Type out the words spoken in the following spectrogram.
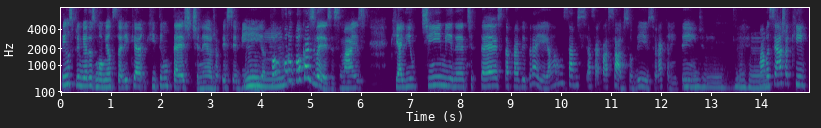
tem os primeiros momentos ali que, é, que tem um teste, né? Eu já percebi. Uhum. Foram, foram poucas vezes, mas que ali o time né, te testa para ver, peraí, ela não sabe, será que ela sabe sobre isso? Será que ela entende? Uhum, uhum. Mas você acha que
